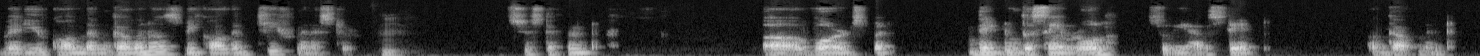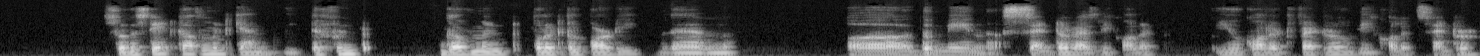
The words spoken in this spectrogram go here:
where you call them governors, we call them chief minister. Hmm. It's just different uh, words, but they do the same role. So we have a state government. So the state government can be different government political party than uh, the main center, as we call it. You call it federal, we call it center.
